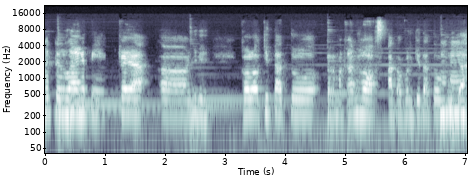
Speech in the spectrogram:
betul Jadi, banget nih kayak uh, gini kalau kita tuh termakan hoax ataupun kita tuh mm-hmm, mudah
